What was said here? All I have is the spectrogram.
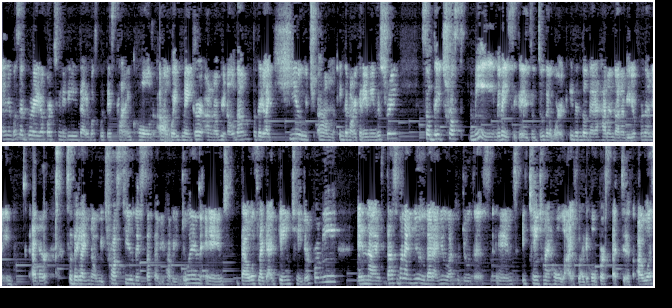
And it was a great opportunity that it was with this client called uh, Wavemaker. I don't know if you know them, but they're like huge um, in the marketing industry. So they trust me basically to do the work, even though that I haven't done a video for them in ever. So they like, no, we trust you, the stuff that you have been doing. And that was like a game changer for me. And I, that's when I knew that I knew I could do this. And it changed my whole life, like the whole perspective. I was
